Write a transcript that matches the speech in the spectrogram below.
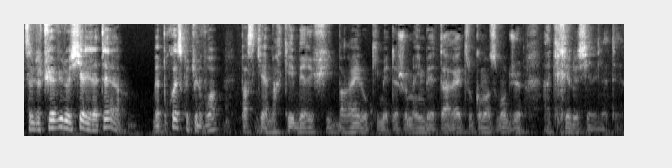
Ça veut dire, tu as vu le ciel et la terre. Mais pourquoi est-ce que tu le vois? Parce qu'il y a marqué Bereshit Barel, qui met chemin au commencement Dieu a créé le ciel et la terre.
